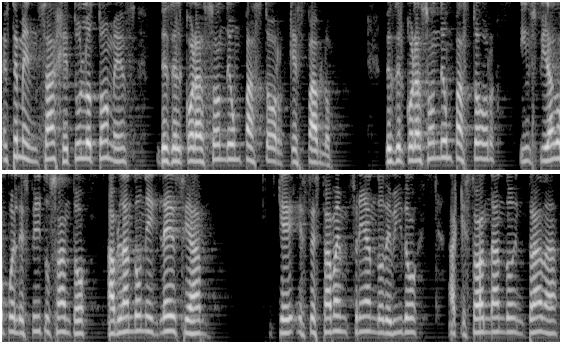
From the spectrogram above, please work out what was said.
este mensaje tú lo tomes desde el corazón de un pastor, que es Pablo. Desde el corazón de un pastor inspirado por el Espíritu Santo, hablando a una iglesia que se estaba enfriando debido a que estaban dando entrada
